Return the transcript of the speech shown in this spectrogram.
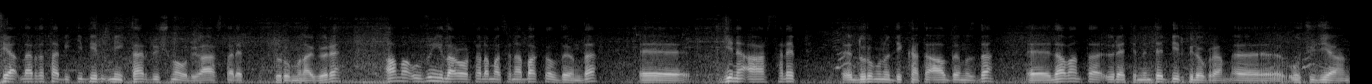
fiyatlarda tabii ki bir miktar düşme oluyor arz talep durumuna göre. Ama uzun yıllar ortalamasına bakıldığında e, yine arz talep e, durumunu dikkate aldığımızda e, lavanta üretiminde 1 kilogram e, uçucu yağın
